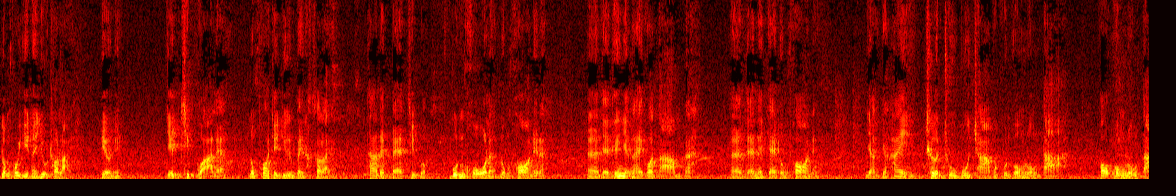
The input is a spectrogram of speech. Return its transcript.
หลวงพ่ออินอายุเท่าไหร่ เดี๋ยวนี้เจ็ดสิบกว่าแล้ว หลวงพ่อจะยืนไปเท่าไหร่ ถ้าได้แปดสิบบุญโขแล้วหลวงพ่อเนี่ยนะแต่ถึงยังไงก็ตามนะ แต่ในใจหลวงพ่อเนี่ยอยากจะให้เชิดชูบูชาพระคุณองค์หลวงตา เพราะองค์หลวงตา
